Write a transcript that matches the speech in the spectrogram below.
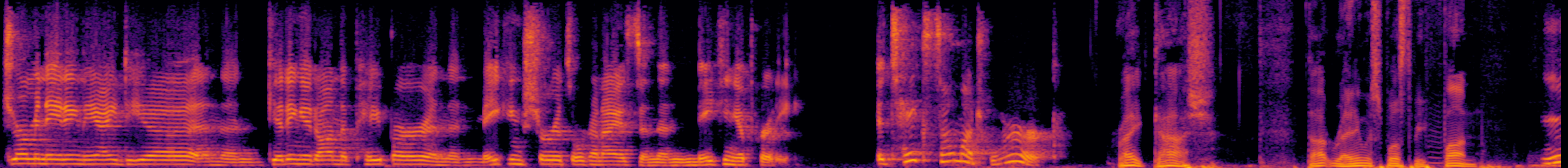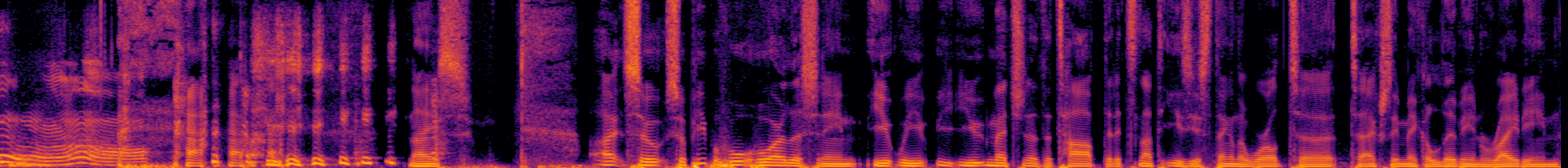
germinating the idea and then getting it on the paper and then making sure it's organized and then making it pretty. It takes so much work. Right. Gosh, thought writing was supposed to be fun. Mm. nice. Uh, so, so people who, who are listening, you we you mentioned at the top that it's not the easiest thing in the world to to actually make a living writing,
